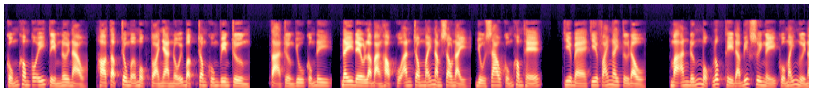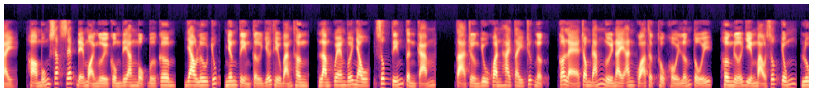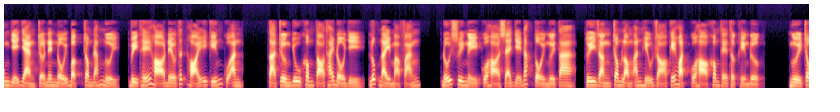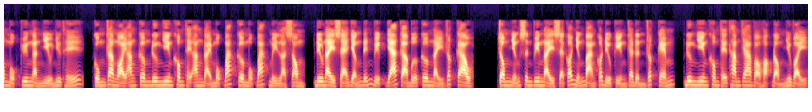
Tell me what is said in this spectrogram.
Cũng không có ý tìm nơi nào, họ tập trung ở một tòa nhà nổi bật trong khuôn viên trường. Tạ trường du cũng đi, đây đều là bạn học của anh trong mấy năm sau này, dù sao cũng không thể chia bè chia phái ngay từ đầu. Mà anh đứng một lúc thì đã biết suy nghĩ của mấy người này, họ muốn sắp xếp để mọi người cùng đi ăn một bữa cơm, giao lưu chút, nhân tiện tự giới thiệu bản thân, làm quen với nhau, xúc tiến tình cảm. Tạ trường du khoanh hai tay trước ngực, có lẽ trong đám người này anh quả thực thuộc hội lớn tuổi, hơn nữa diện mạo xuất chúng, luôn dễ dàng trở nên nổi bật trong đám người, vì thế họ đều thích hỏi ý kiến của anh. Tạ trường du không tỏ thái độ gì, lúc này mà phản. Đối suy nghĩ của họ sẽ dễ đắc tội người ta, tuy rằng trong lòng anh hiểu rõ kế hoạch của họ không thể thực hiện được. Người trong một chuyên ngành nhiều như thế, Cùng ra ngoài ăn cơm đương nhiên không thể ăn đại một bát cơm một bát mì là xong, điều này sẽ dẫn đến việc giá cả bữa cơm này rất cao. Trong những sinh viên này sẽ có những bạn có điều kiện gia đình rất kém, đương nhiên không thể tham gia vào hoạt động như vậy.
